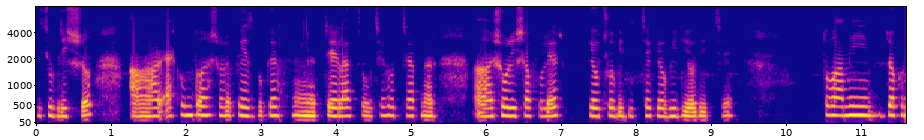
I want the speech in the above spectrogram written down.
কিছু দৃশ্য। আর এখন তো আসলে ফেসবুকে ট্রেলার চলছে হচ্ছে আপনার সরিষা ফুলের। কেউ ছবি দিচ্ছে, কেউ ভিডিও দিচ্ছে। তো আমি যখন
